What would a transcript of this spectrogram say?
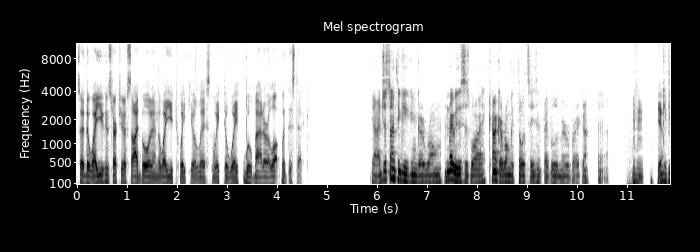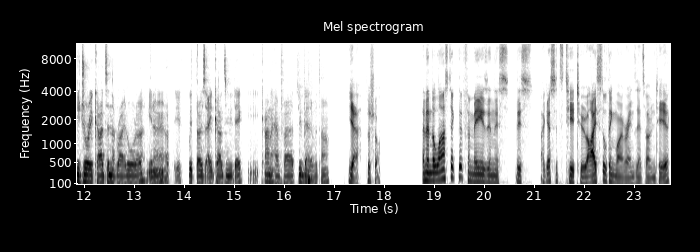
So the way you construct your sideboard and the way you tweak your list week to week will matter a lot with this deck. yeah, I just don't think you can go wrong. And maybe this is why can't go wrong with Thought Season, Fable of Mirror Breaker. Yeah. think if you draw your cards in the right order, you know, if with those eight cards in your deck, you kind of have uh, too bad of a time. Yeah, for sure. And then the last deck that for me is in this this I guess it's tier two. I still think Monogreen's in its own tier.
